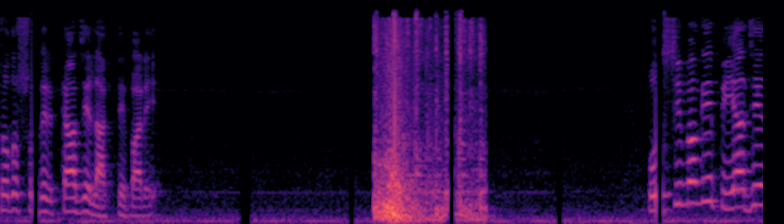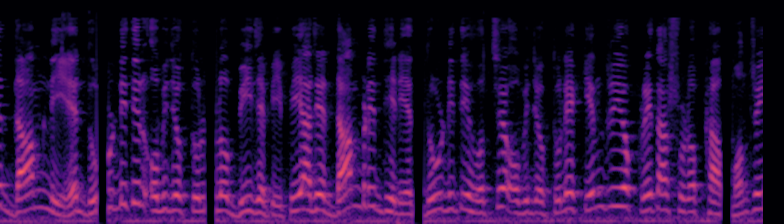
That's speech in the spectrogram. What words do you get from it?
সদস্যদের কাজে লাগতে পারে। পশ্চিমবঙ্গে পেঁয়াজের দাম নিয়ে দুর্নীতির অভিযোগ তুলল বিজেপি। পেঁয়াজের দাম বৃদ্ধি নিয়ে দুর্নীতি হচ্ছে অভিযোগ তুলে কেন্দ্রীয় ক্রেতা সুরক্ষা মন্ত্রী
